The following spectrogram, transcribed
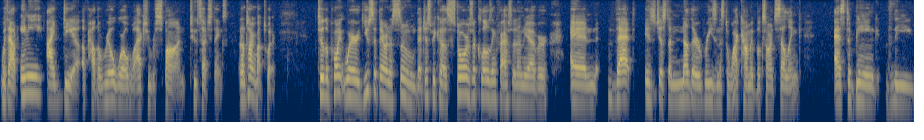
without any idea of how the real world will actually respond to such things. And I'm talking about Twitter. To the point where you sit there and assume that just because stores are closing faster than ever, and that is just another reason as to why comic books aren't selling, as to being the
